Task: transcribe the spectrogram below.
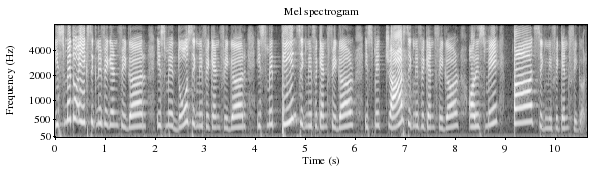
इसमें तो एक सिग्निफिकेंट फिगर इसमें दो सिग्निफिकेंट फिगर इसमें तीन सिग्निफिकेंट फिगर इसमें चार सिग्निफिकेंट फिगर और इसमें पाँच सिग्निफिकेंट फिगर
